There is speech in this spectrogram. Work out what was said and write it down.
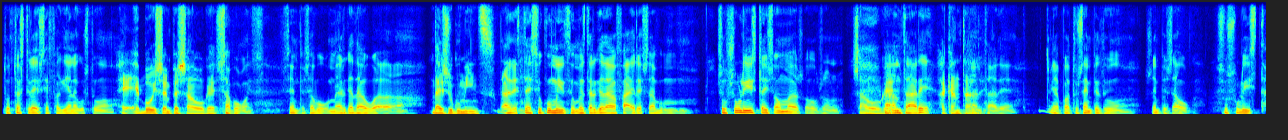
Tutta strese fa chiana questo... E, e voi sempre saoche? Sapore, sempre sapore. Mi argadava... Dai su cominzo. Dai, dai su cominzo, mi argadava a fare, su solista, insomma, so, so, saoche. a cantare. A cantare. A cantare. E ha fatto sempre tu, sempre saoche, su solista.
